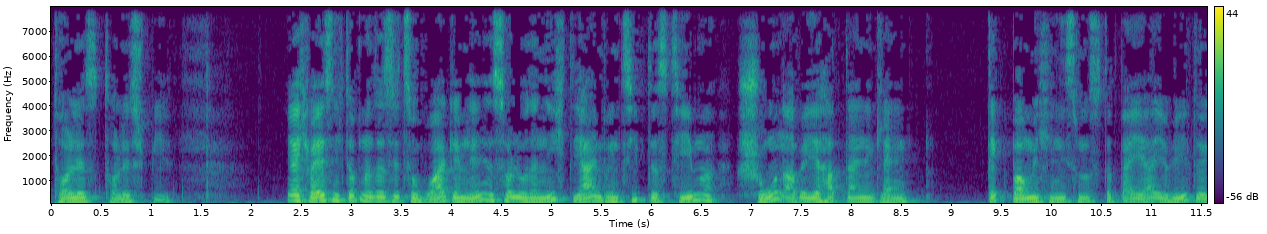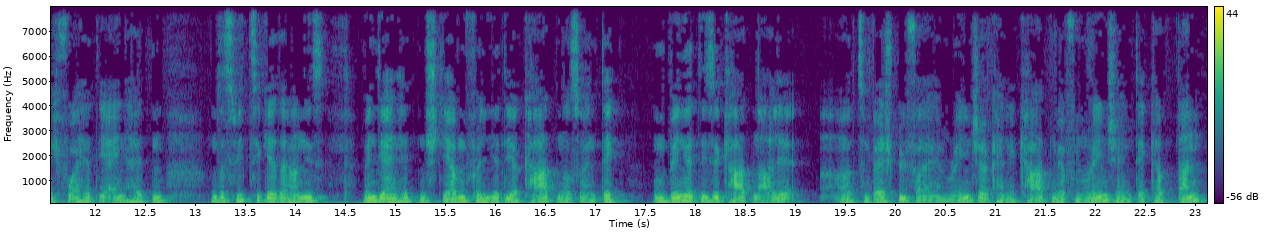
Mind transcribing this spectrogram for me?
tolles, tolles Spiel. Ja, ich weiß nicht, ob man das jetzt so Wargame nennen soll oder nicht. Ja, im Prinzip das Thema schon, aber ihr habt da einen kleinen Deckbaumechanismus dabei. Ja, ihr wählt euch vorher die Einheiten und das Witzige daran ist, wenn die Einheiten sterben, verliert ihr Karten, also ein Deck. Und wenn ihr diese Karten alle, äh, zum Beispiel von einem Ranger, keine Karten mehr vom Ranger entdeckt habt, dann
